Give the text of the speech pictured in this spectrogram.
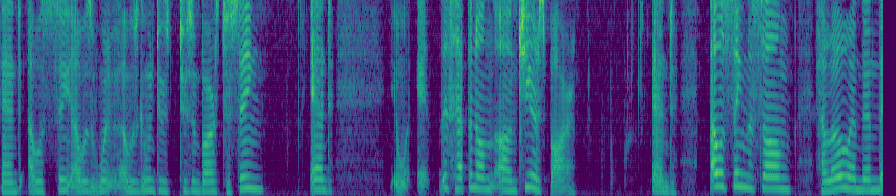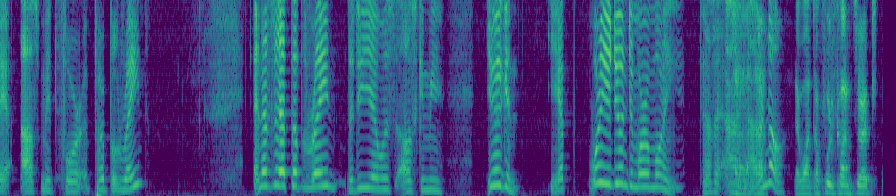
And I was sing I was wa- I was going to to some bars to sing, and it, it this happened on on Cheers bar, and I was singing the song Hello, and then they asked me for a Purple Rain, and after that Purple Rain, the DJ was asking me, Jürgen, yep, what are you doing tomorrow morning? And I said, I, I don't know. They want a full concert.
